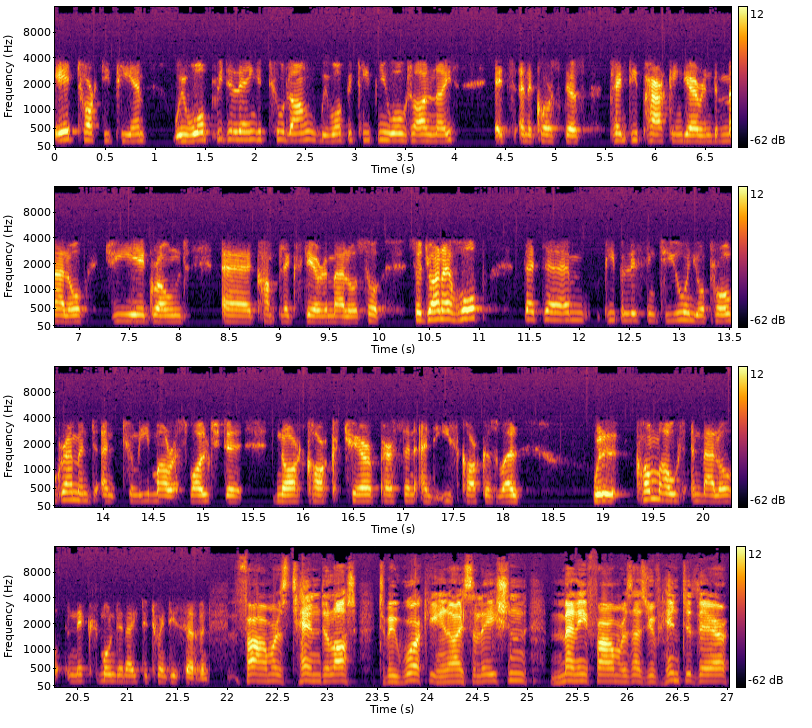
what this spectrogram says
8.30 p.m. We won't be delaying it too long. We won't be keeping you out all night. It's and of course there's plenty parking there in the Mallow GAA ground uh, complex there in Mallow. So so John, I hope that um, people listening to you and your program and, and to me, Morris Walsh, the North Cork chairperson and East Cork as well, will come out and Mallow next Monday night to 27th. Farmers tend a lot to be working in isolation. Many farmers, as you've hinted there,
